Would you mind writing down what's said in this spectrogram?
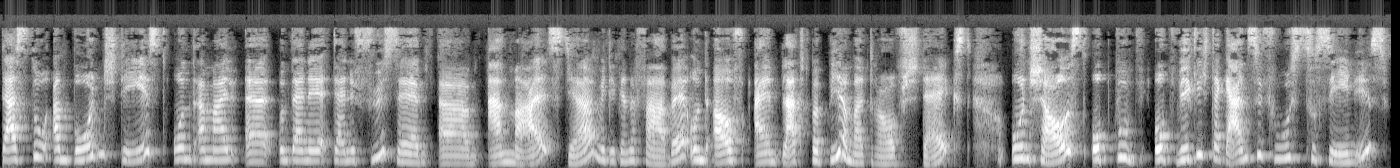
dass du am Boden stehst und einmal äh, und deine deine Füße äh, anmalst, ja, mit irgendeiner Farbe und auf ein Blatt Papier mal draufsteigst und schaust, ob du ob wirklich der ganze Fuß zu sehen ist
